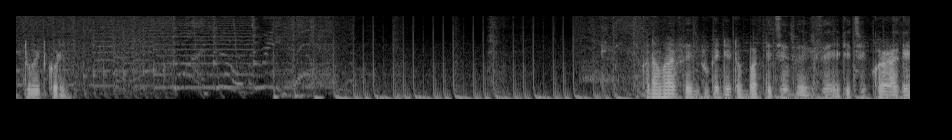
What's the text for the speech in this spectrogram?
একটু ওয়েট করি। এখন আমার ফেসবুকে ডেট অফ বার্থটি চেঞ্জ হয়ে গেছে, এটি চেক করার আগে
